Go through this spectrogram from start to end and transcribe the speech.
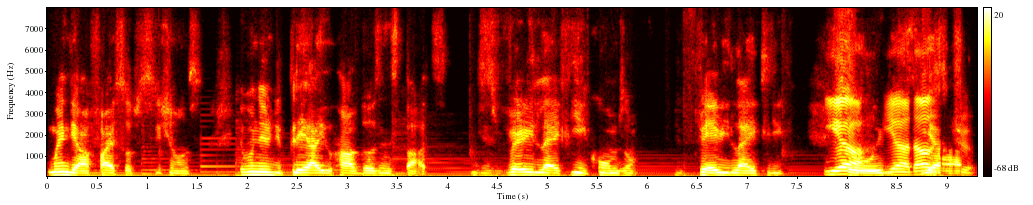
when there are five substitutions, even if the player you have doesn't start, it is very likely he comes on. Very likely. yeah, so yeah, that's yeah. true.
